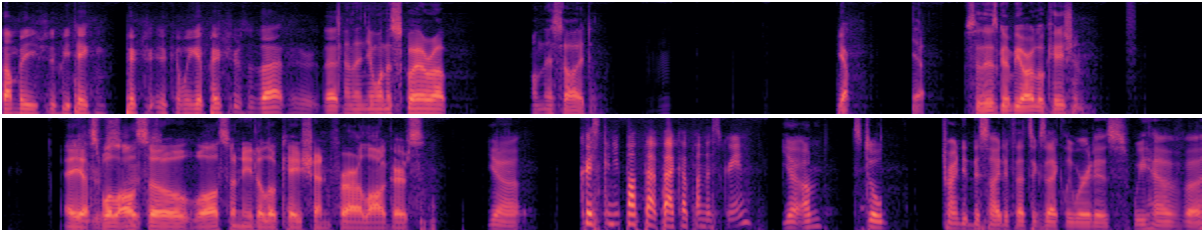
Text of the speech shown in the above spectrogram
Somebody should be taking pictures. Can we get pictures of that? Or that And then you want to square up on this side. Yep. Yep. So there's going to be our location. Uh, yes, Your we'll sites. also we'll also need a location for our loggers. yeah, Chris, can you pop that back up on the screen? yeah, I'm still trying to decide if that's exactly where it is. We have, uh,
